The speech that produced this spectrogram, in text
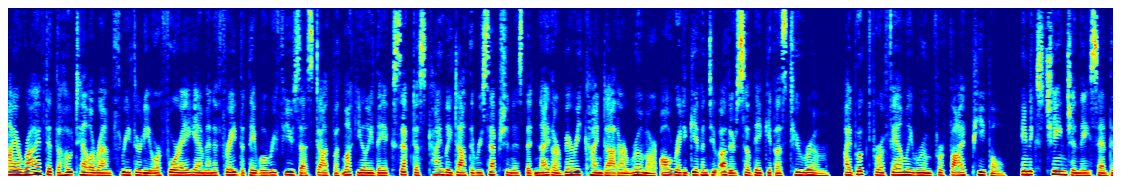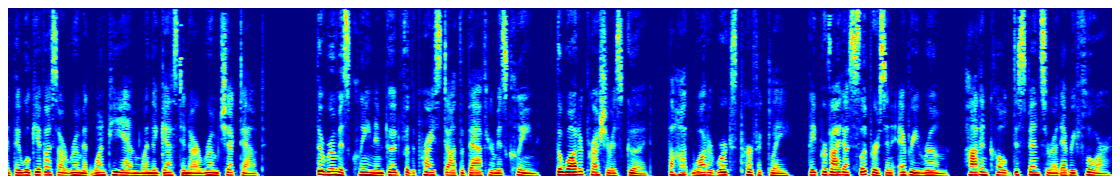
I arrived at the hotel around 3.30 or 4 am and afraid that they will refuse us. But luckily they accept us kindly. The receptionists that night are very kind. Our room are already given to others so they give us two room. I booked for a family room for five people, in exchange and they said that they will give us our room at 1 pm when the guest in our room checked out. The room is clean and good for the price. The bathroom is clean, the water pressure is good, the hot water works perfectly, they provide us slippers in every room, hot and cold dispenser at every floor,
